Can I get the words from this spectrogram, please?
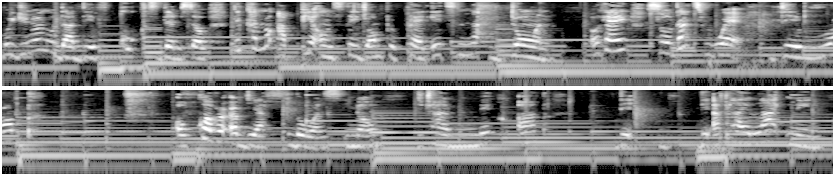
but you do not know that they've cooked themselves. They cannot appear on stage unprepared. It's not done okay? So that's where they rub or cover up their flaws you know to try and make up they they apply lightning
